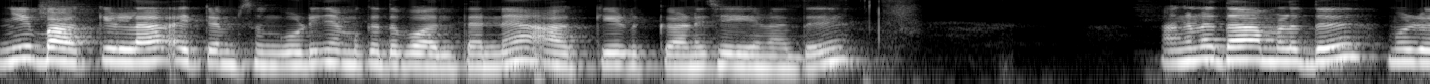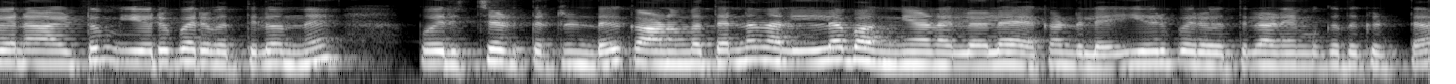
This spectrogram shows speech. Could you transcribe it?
ഇനി ബാക്കിയുള്ള ഐറ്റംസും കൂടി നമുക്കിതുപോലെ തന്നെ ആക്കിയെടുക്കുകയാണ് ചെയ്യണത്. അങ്ങനെ ഇതാ നമ്മളിത് മുഴുവനായിട്ടും ഈ ഒരു പരുവത്തിലൊന്ന് പൊരിച്ചെടുത്തിട്ടുണ്ട്. കാണുമ്പോൾ തന്നെ നല്ല ഭംഗിയാണല്ലോ അല്ലേ? കണ്ടില്ലേ? ഈ ഒരു പരുവത്തിലാണ് നമുക്കിത് കിട്ടുക.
